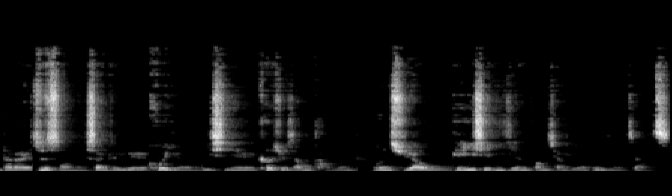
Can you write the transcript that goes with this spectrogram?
大概至少每三个月会有一些科学上的讨论，呃，需要我给一些意见的方向也会有这样子。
